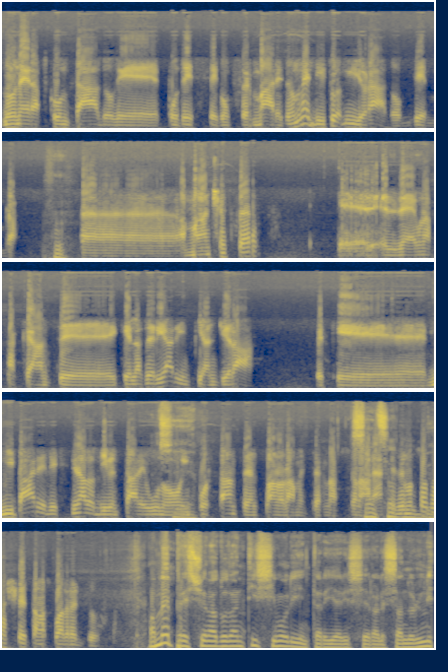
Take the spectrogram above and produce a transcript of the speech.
non era scontato che potesse confermare, secondo me addirittura migliorato, mi sembra, eh, a Manchester. Eh, ed è un attaccante che la Serie A rimpiangerà perché mi pare destinato a diventare uno sì. importante nel panorama internazionale, Senza anche se non so se ha scelto una squadra giusta. A me ha impressionato tantissimo l'Inter ieri sera, Alessandro. il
